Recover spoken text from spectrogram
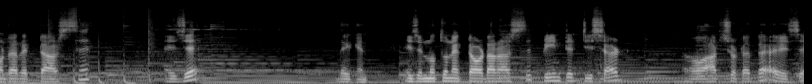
অর্ডার একটা আসছে। এই যে, দেখেন, এই যে নতুন একটা অর্ডার আসছে। প্রিন্টেড টি শার্ট আটশো টাকা, এসে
